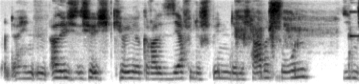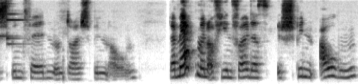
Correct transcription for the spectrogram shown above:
und da hinten, also ich, ich, ich kill gerade sehr viele Spinnen, denn ich habe schon sieben Spinnfäden und drei Spinnenaugen. Da merkt man auf jeden Fall, dass Spinnenaugen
